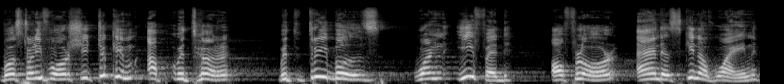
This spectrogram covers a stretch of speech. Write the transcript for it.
verse 24, she took him up with her with three bulls, one ephod of flour, and a skin of wine,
